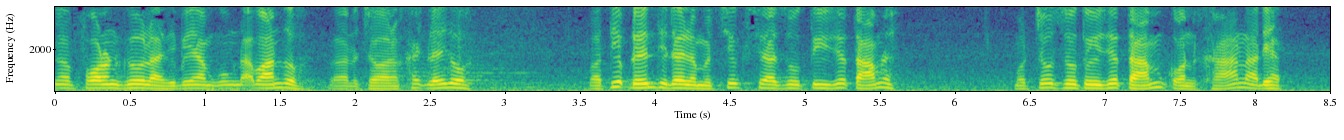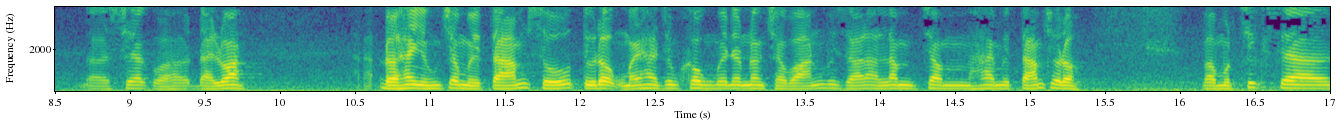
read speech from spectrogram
ờ, Ford Ranger này thì bên em cũng đã bán rồi Và chờ khách lấy thôi. Và tiếp đến thì đây là một chiếc xe Yoti Z8 này. Một chiếc Yoti Z8 còn khá là đẹp à, Xe của Đài Loan. Đời 2018 số tự động máy 2.0 bên em đang chào bán với giá là 528 triệu đồng. Và một chiếc xe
